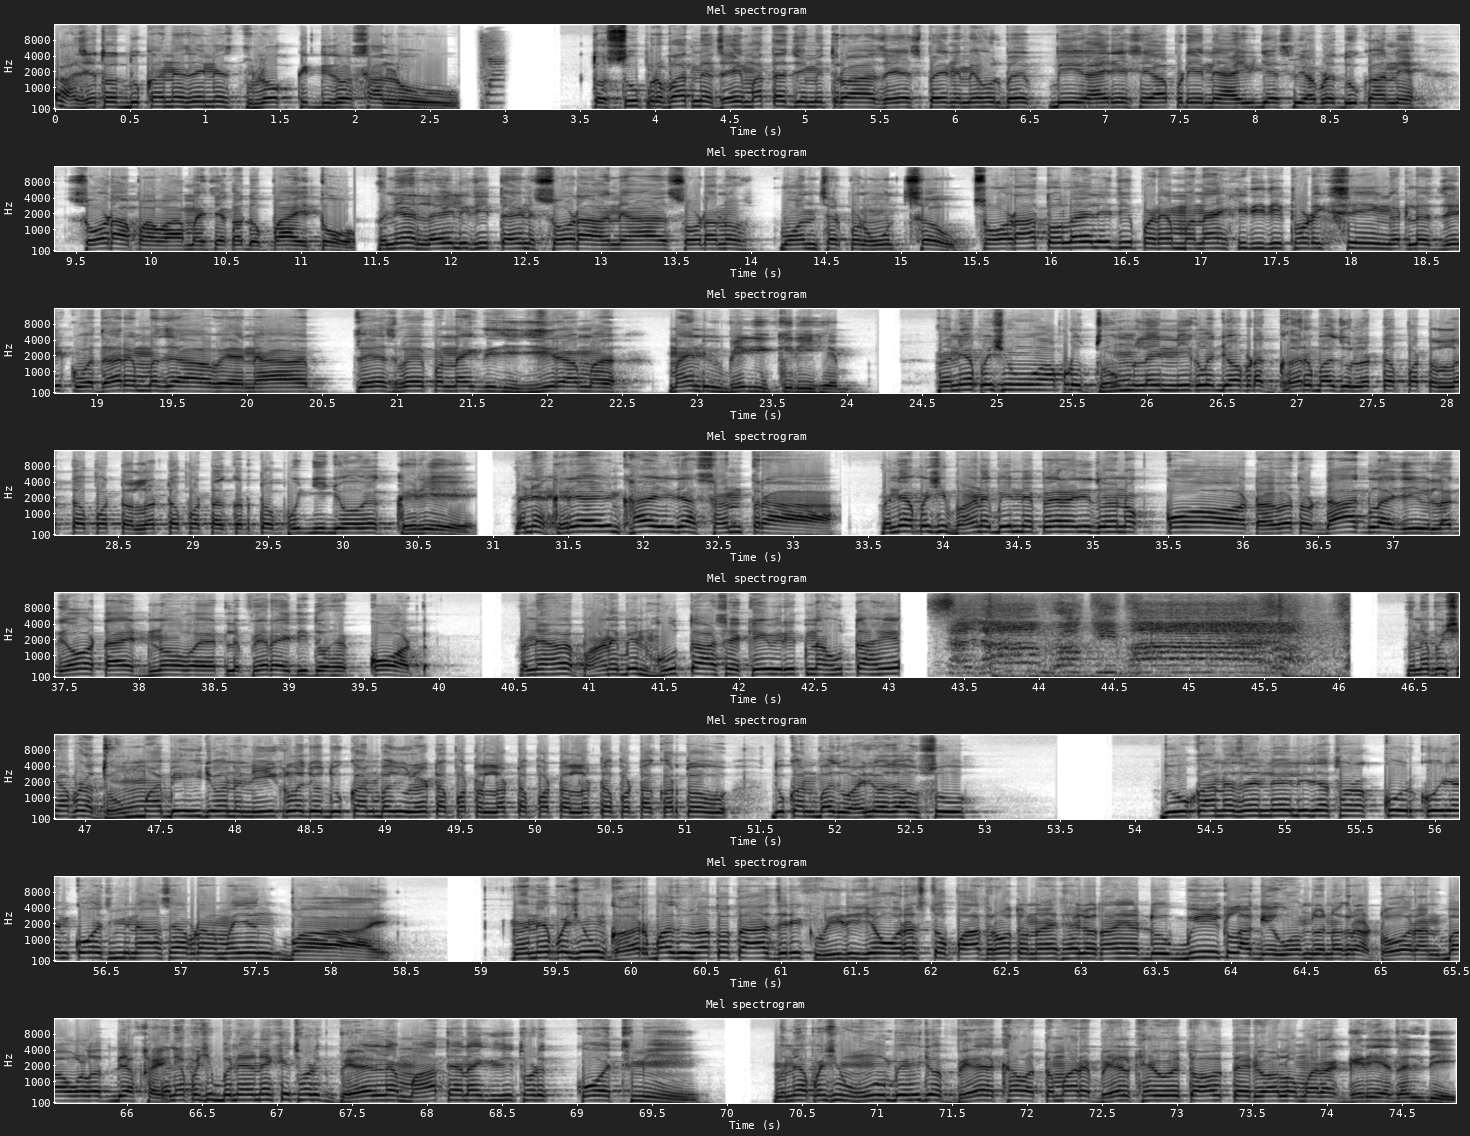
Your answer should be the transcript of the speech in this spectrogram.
આજે તો દુકાને જઈને જ બ્લોગ કરી દીધો ચાલુ તો સુપ્રભાત ને જય માતાજી મિત્રો, આ જયેશભાઈ ને મેહુલભાઈ બે હારે છે આપણે ને આવી જશું આપણે દુકાને સોડા પાવા. આમાંથી કાદો પાય તો. અને લઈ લીધી ત્રણ સોડા અને આ સોડાનો સ્પોન્સર પણ હું જ છું. સોડા તો લઈ લીધી, પણ એમાં નાખી દીધી થોડીક સિંગ, એટલે જરીક વધારે મજા આવે. અને આ જયેશભાઈ પણ નાખી દીધી. જીરામાં માંડવી ભેગી કરી છે. અને પછી હું આપણું ધૂમ લઈને નીકળી ગયો, આપણા ઘર બાજુ લટપટ લટપટ લટપટ કરતો પૂજી ગયો હવે ઘરે. અને ઘરે આવીને ખાઈ લીધા સંતરા. અને પછી ભાણે બેનને પહેરાવી દીધો એનો કોટ. હવે તો ડાગલા જેવી લાગે હો, ટાઈટ ન હોય એટલે પહેરાવી દીધો હે કોટ. અને હવે ભાણે બેન હુતા હશે, કેવી રીતના હુતા હે? અને પછી આપણે ધૂમમાં બેસી જો અને નીકળે જો દુકાન બાજુ લટપટ લટપટ લટપટ કરતો, દુકાન બાજુ હાલ્યો જાઉં આવશું દુકાને જઈને લઈ લીધા થોડા કુરકુરી અને કોથમીર આ છે આપણા મયંકભાઈ અને પછી હું ઘર બાજુ જતો તો આ જરીક વીડી જેવો રસ્તો પાથરો તો ના થયેલો ત્યાં બીક લાગે આમ જો નકરા ઢોર અને બાવળ જ દેખાય. અને પછી બનાવી નાખી થોડીક ભેળ ને માથે નાખી દીધી થોડીક કોથમી અને પછી હું બેસી જો ભેળ ખાવા, તમારે ભેળ ખાવી હોય તો આવતા રહ્યો. હાલો મારા ઘરે જલ્દી.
